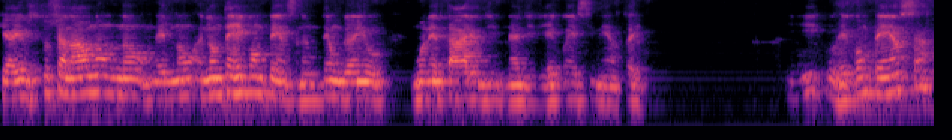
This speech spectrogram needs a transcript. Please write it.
que aí o institucional não, não, ele não, não tem recompensa, né? não tem um ganho monetário de, né, de reconhecimento aí. E o recompensa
